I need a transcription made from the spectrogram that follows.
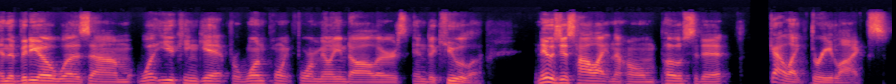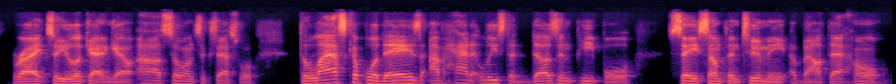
And the video was um, what you can get for $1.4 million in Dacula. And it was just highlighting the home, posted it, got like three likes, right? So you look at it and go, oh, so unsuccessful. The last couple of days, I've had at least a dozen people say something to me about that home.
